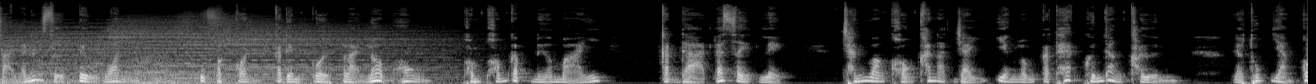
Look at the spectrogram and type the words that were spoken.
สารและหนังสือปลิวว่อน อุปกรณ์กระเด็นโปรยปลายรอบห้อง พร้อมๆกับเนื้อไม้ กระดาษและเศษเหล็ก ชั้นวางของขนาดใหญ่เอียงลมกระแทกพื้นดังคลืนแล้วทุกอย่างก็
